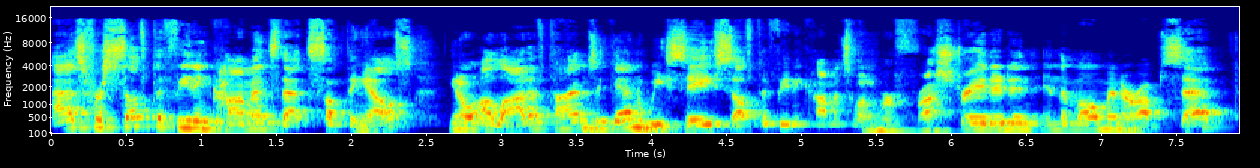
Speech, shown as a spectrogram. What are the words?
As for self defeating comments, that's something else. You know, a lot of times, again, we say self defeating comments when we're frustrated in, in the moment or upset.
